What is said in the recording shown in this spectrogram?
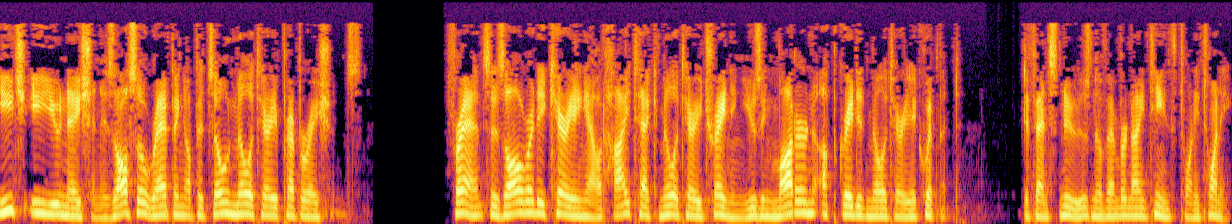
Each EU nation is also ramping up its own military preparations. France is already carrying out high-tech military training using modern, upgraded military equipment. Defense News, November 19, 2020.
